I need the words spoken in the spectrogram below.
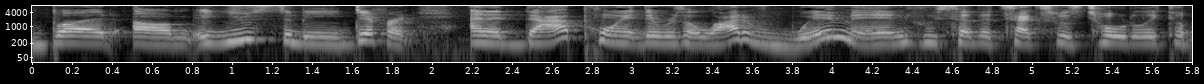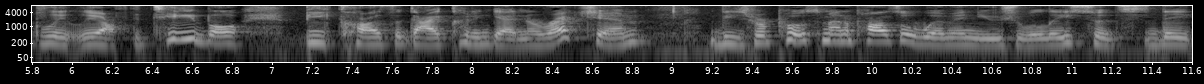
But um, it used to be different. And at that point, there was a lot of women who said that sex was totally, completely off the table because the guy couldn't get an erection. These were postmenopausal women usually, so they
